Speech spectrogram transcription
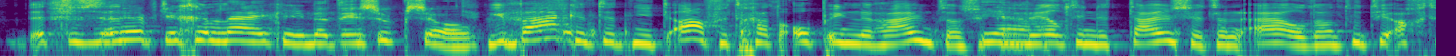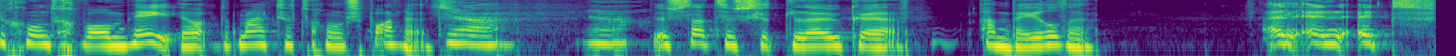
dat is, daar heb je gelijk in, dat is ook zo. Je bakent het niet af, het gaat op in de ruimte. Als ik ja. een beeld in de tuin zet, een uil, dan doet die achtergrond gewoon mee. Dat maakt het gewoon spannend. Ja, ja. Dus dat is het leuke aan beelden. En, en het,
